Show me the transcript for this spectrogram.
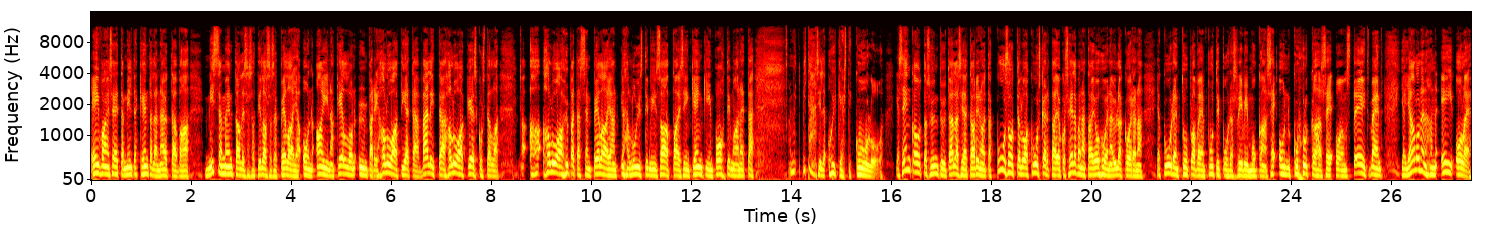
Ei vain se, että miltä kentällä näyttää, vaan missä mentaalisessa tilassa se pelaaja on aina kellon ympäri. Haluaa tietää, välittää, haluaa keskustella, haluaa hypätä sen pelaajan luistimiin, saappaisiin, kenkiin pohtimaan, että mitä sille oikeasti kuuluu. Ja sen kautta syntyy tällaisia tarinoita, kuusi ottelua kuusi kertaa joko selvänä tai ohuena yläkoirana ja kuuden tuplaveen putipuhdas rivi mukaan. Se on, kuulkaa, se on statement. Ja Jalonenhan ei ole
